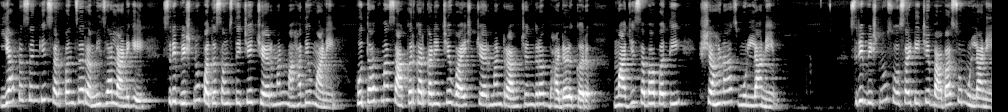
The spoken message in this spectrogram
या प्रसंगी सरपंच रमिजा लांडगे श्री विष्णू पतसंस्थेचे चेअरमन महादेव माने हुतात्मा साखर कारखान्याचे व्हाईस चेअरमन रामचंद्र भाडळकर माजी सभापती शहनाज मुल्लाने श्री विष्णू सोसायटीचे बाबासो मुल्लाने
